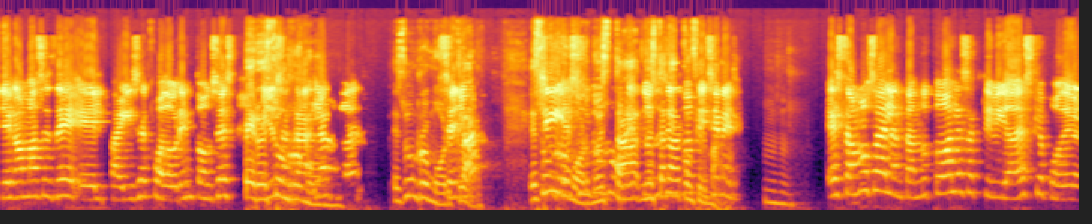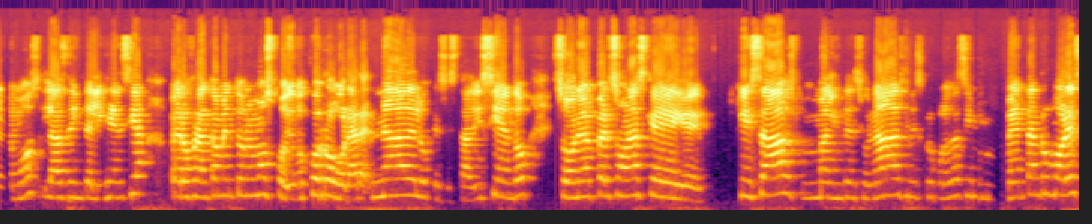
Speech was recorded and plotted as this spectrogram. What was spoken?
llega más desde el país de Ecuador, entonces... Pero es un rumor. es un rumor, claro. Es un rumor, no, Está, no está nada confirmado. Estamos adelantando todas las actividades que podemos, las de inteligencia, pero francamente no hemos podido corroborar nada de lo que se está diciendo. Son eh, personas que quizás malintencionadas, inescrupulosas, inventan rumores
